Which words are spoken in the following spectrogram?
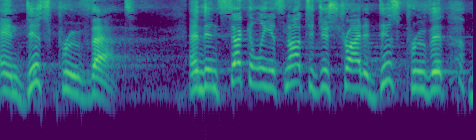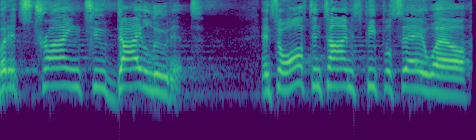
and disprove that. And then secondly, it's not to just try to disprove it, but it's trying to dilute it. And so oftentimes people say, well,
